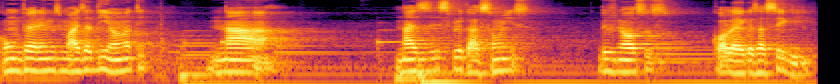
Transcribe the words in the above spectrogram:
Como veremos mais adiante na nas explicações dos nossos colegas a seguir.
